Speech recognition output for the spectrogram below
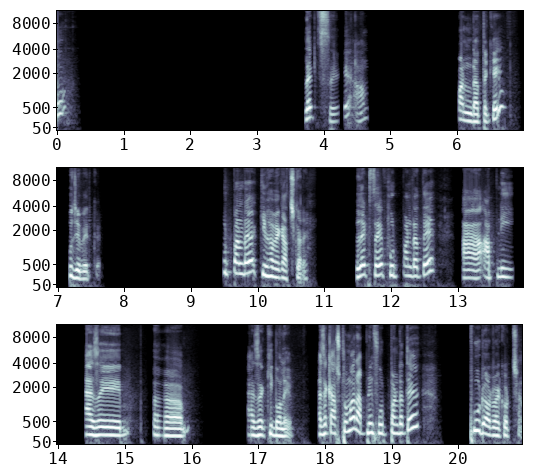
ও লেটস সে পান্ডা থেকে খুঁজে বের করে। ফুড পান্ডা কীভাবে কাজ করে? লেটস সে ফুড পান্ডাতে আপনি অ্যাজ এ অ্যাজ এ কি বলে? অ্যাজ এ কাস্টমার আপনি ফুড পান্ডাতে ফুড অর্ডার করছেন।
